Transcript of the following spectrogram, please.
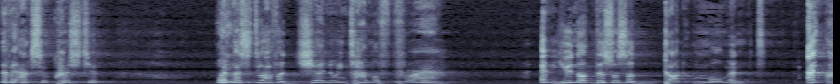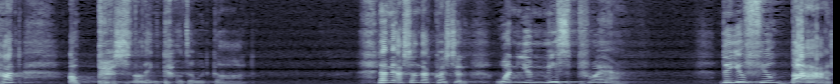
Let me ask you a question. When last did you have a genuine time of prayer? And you know this was a God moment and had a personal encounter with God. Let me ask you that question. When you miss prayer, do you feel bad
